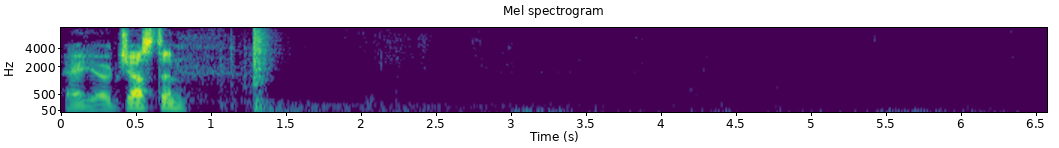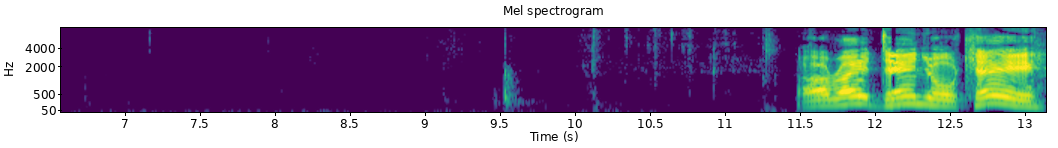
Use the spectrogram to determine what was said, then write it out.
There you go, Justin. All right, Daniel K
